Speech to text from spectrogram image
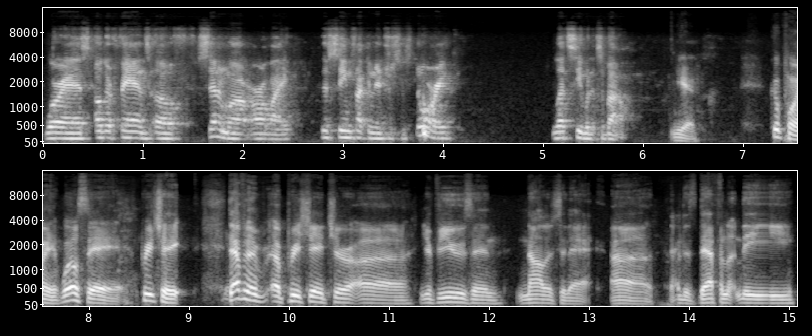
Whereas other fans of cinema are like, this seems like an interesting story. Let's see what it's about. yeah. Good point. Well said. Appreciate definitely appreciate your uh your views and knowledge of that. Uh that is definitely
